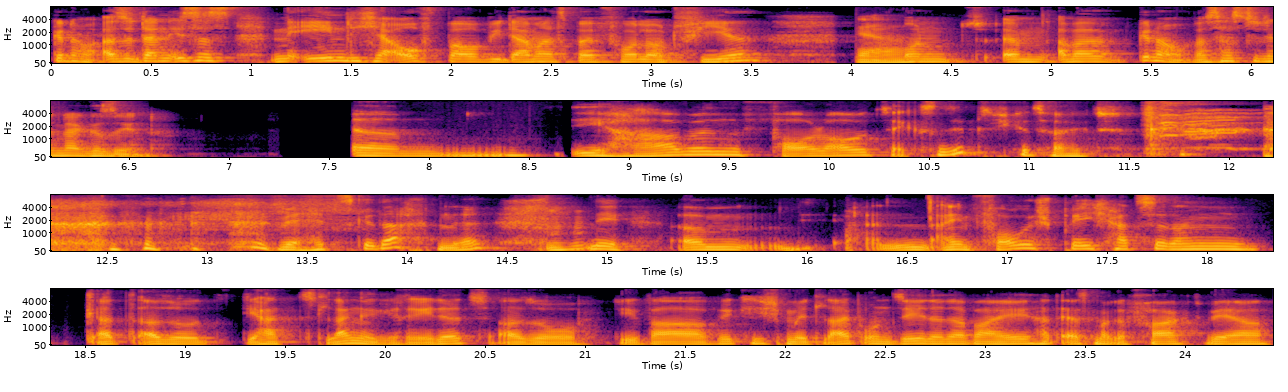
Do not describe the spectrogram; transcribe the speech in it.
genau. Also dann ist es ein ähnlicher Aufbau wie damals bei Fallout 4. Ja. Und, ähm, aber genau, was hast du denn da gesehen? Ähm, die haben Fallout 76 gezeigt. Wer hätte es gedacht, ne? Mhm. Nee, ähm, ein Vorgespräch hat sie dann hat, also die hat lange geredet, also die war wirklich mit Leib und Seele dabei, hat erstmal gefragt, wer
